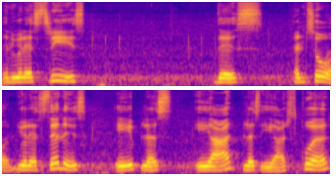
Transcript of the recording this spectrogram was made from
Then your S3 is this and so on. Your Sn is A plus AR plus AR square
